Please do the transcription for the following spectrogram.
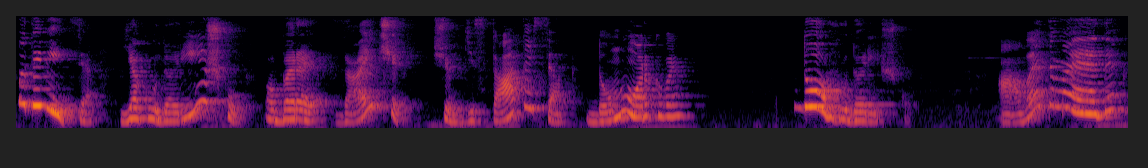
Подивіться, яку доріжку обере зайчик щоб дістатися до моркви. Довгу доріжку. А ведмедик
